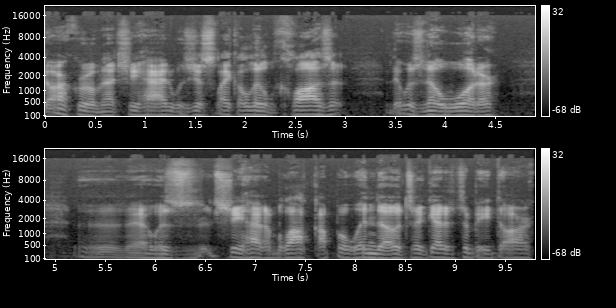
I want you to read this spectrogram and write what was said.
dark room that she had was just like a little closet. There was no water. Uh, there was she had to block up a window to get it to be dark,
